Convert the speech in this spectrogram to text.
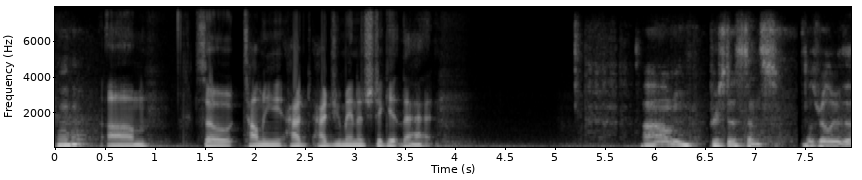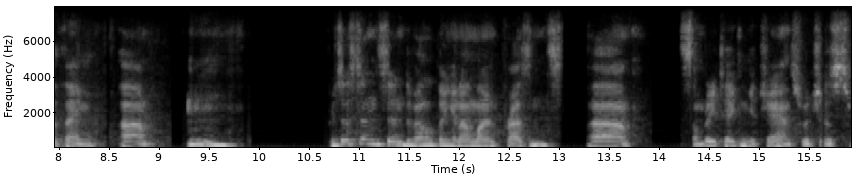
Mhm. Um so tell me how how'd you manage to get that? Um, persistence was really the thing. Um, persistence in developing an online presence. Um, somebody taking a chance, which is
